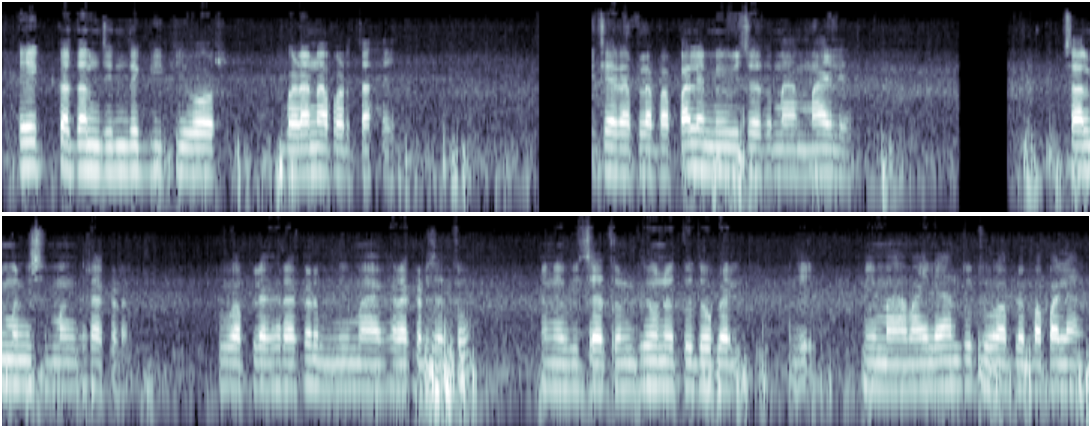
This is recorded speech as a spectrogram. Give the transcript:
एक कदम जिंदगी की ओर बढ़ाना पड़ता है. विचार आपल्या बापाला मी विचारतो माझ्या मायले चाल मनीष मग घराकडं. तू आपल्या घराकडं मी माझ्या घराकडे जातो आणि विचारतो घेऊन येतो दोघांनी. म्हणजे मी माझ्या मायला आणतो तू आपल्या बापाला आण.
